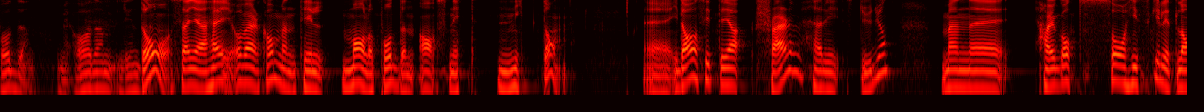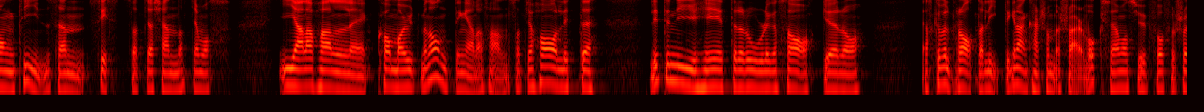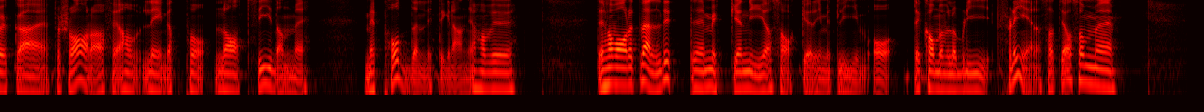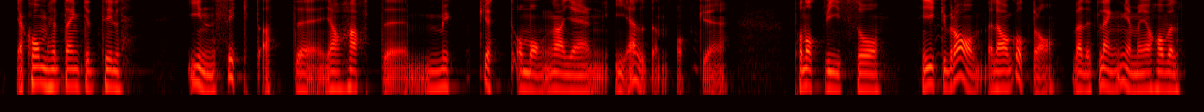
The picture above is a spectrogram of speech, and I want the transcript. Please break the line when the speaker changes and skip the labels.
Malopodden med Adam Lind.
Då säger jag hej och välkommen till Malopodden avsnitt 19. Eh, idag sitter jag själv här i studion. Men eh, har ju gått så hiskeligt lång tid sen sist så att jag kände att jag måste i alla fall eh, komma ut med någonting i alla fall. Så att jag har lite, lite nyheter och roliga saker och jag ska väl prata lite grann kanske om mig själv också. Jag måste ju få försöka försvara för jag har legat på latsidan med, med podden lite grann. Jag har ju, det har varit väldigt eh, mycket nya saker i mitt liv och det kommer väl att bli fler. Så att jag som... Eh, jag kom helt enkelt till insikt att eh, jag har haft mycket och många järn i elden och på något vis så det gick ju bra, eller har gått bra, väldigt länge. Men jag har väl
